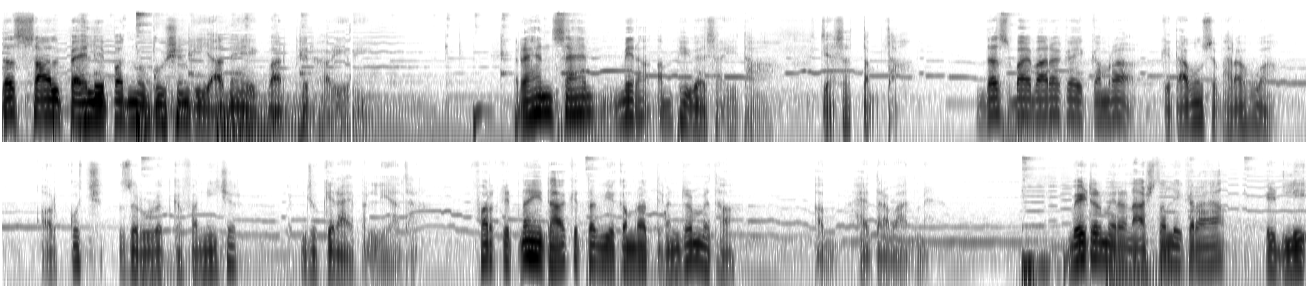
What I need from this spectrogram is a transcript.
दस साल पहले पद्म भूषण की यादें एक बार फिर हरी हुई। रहन सहन मेरा अब भी वैसा ही था, जैसा तब था। दस बाय बारह का एक कमरा किताबों से भरा हुआ और कुछ ज़रूरत का फर्नीचर जो किराए पर लिया था। फ़र्क इतना ही था कि तब यह कमरा त्रिवेंद्रम में था, अब हैदराबाद में। वेटर मेरा नाश्ता लेकर आया, इडली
